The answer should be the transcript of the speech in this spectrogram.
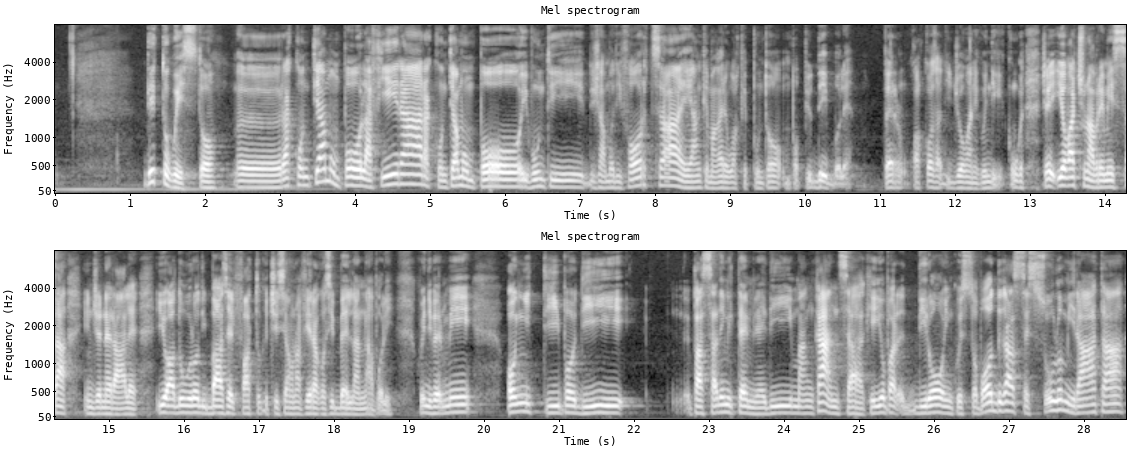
detto questo, eh, raccontiamo un po' la fiera, raccontiamo un po' i punti diciamo di forza e anche magari qualche punto un po' più debole per qualcosa di giovane, quindi comunque, cioè io faccio una premessa in generale, io adoro di base il fatto che ci sia una fiera così bella a Napoli, quindi per me ogni tipo di passatemi il termine, di mancanza che io par- dirò in questo podcast è solo mirata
